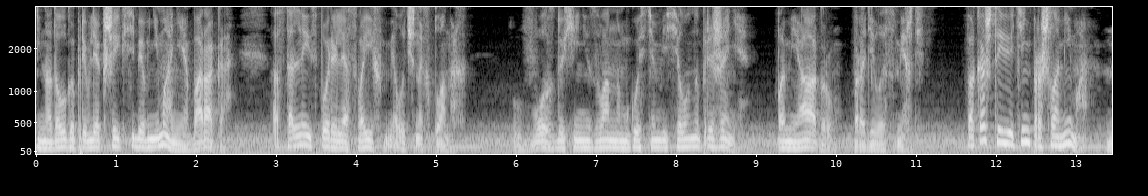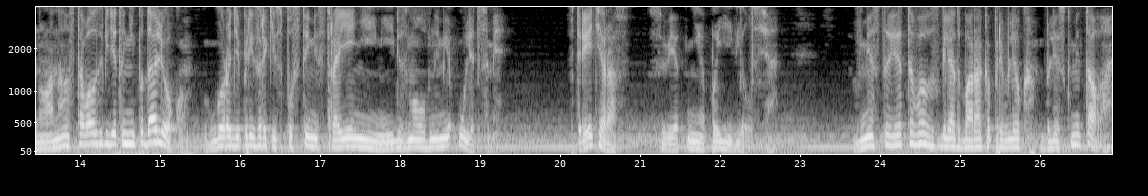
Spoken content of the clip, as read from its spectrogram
ненадолго привлекшие к себе внимание барака. Остальные спорили о своих мелочных планах. В воздухе незваным гостем висело напряжение. По Миагру бродила смерть. Пока что ее тень прошла мимо, но она оставалась где-то неподалеку, в городе призраки с пустыми строениями и безмолвными улицами. В третий раз свет не появился. Вместо этого взгляд барака привлек блеск металла.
